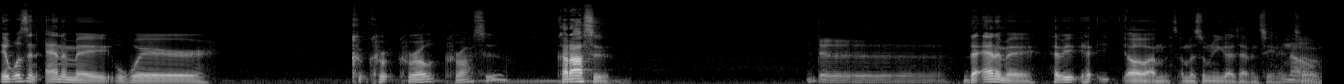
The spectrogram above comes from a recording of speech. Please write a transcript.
it was an anime where K- K- Kuro- Karasu? Karasu. it. The The anime. Have you Oh, I'm I'm assuming you guys haven't seen it. No. So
